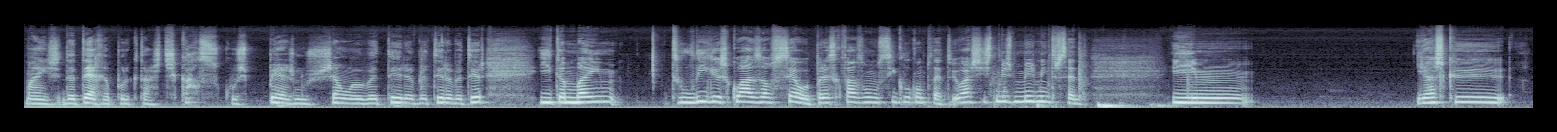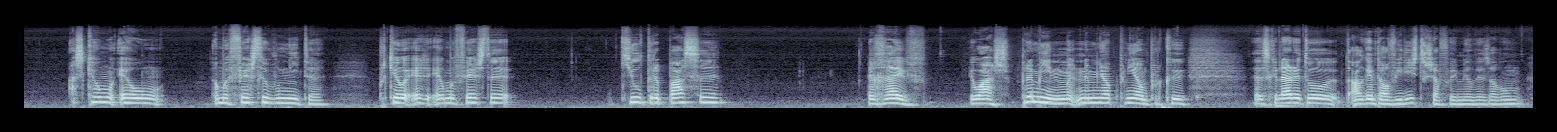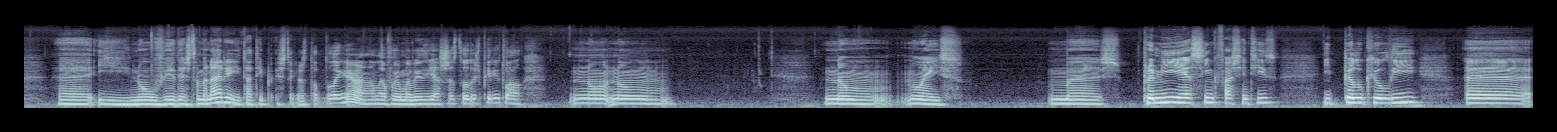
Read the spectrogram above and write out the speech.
mais da terra, porque estás descalço, com os pés no chão, a bater, a bater, a bater, e também te ligas quase ao céu, parece que faz um ciclo completo. Eu acho isto mesmo, mesmo interessante. E, e acho que acho que é, um, é, um, é uma festa bonita, porque é, é uma festa que ultrapassa a rave, eu acho, para mim, na minha opinião, porque eh, se calhar eu estou. Alguém está a ouvir isto, que já foi mil vezes boom, uh, e não o vê desta maneira, e está tipo, esta gaja está toda ela foi uma vez e acha-se toda espiritual não, não, não, não é isso. Mas para mim é assim que faz sentido e pelo que eu li, uh,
